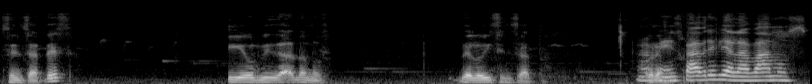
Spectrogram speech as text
sensatez y olvidándonos de lo insensato. Amén. Padre, le alabamos,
